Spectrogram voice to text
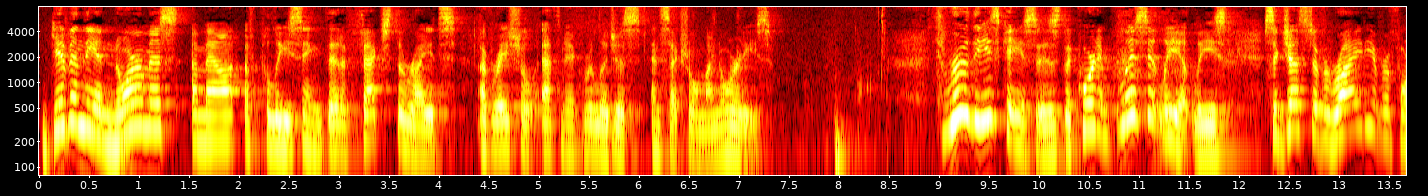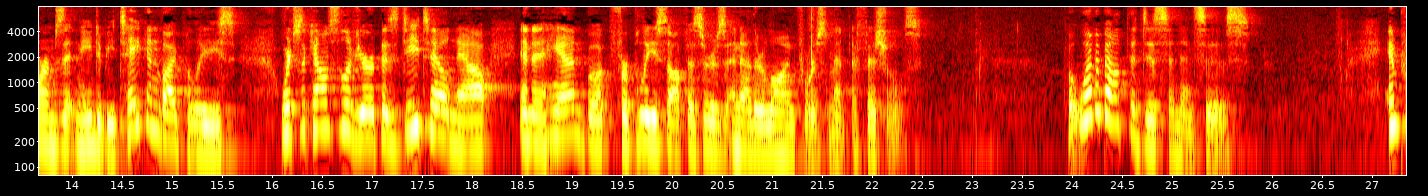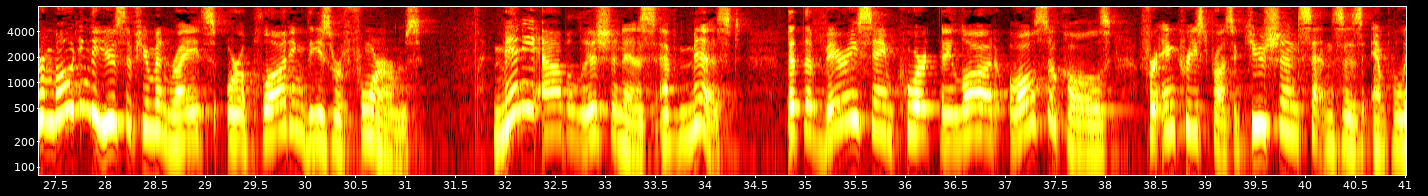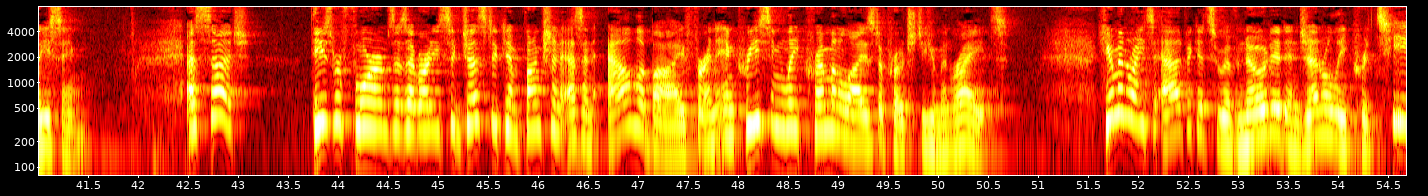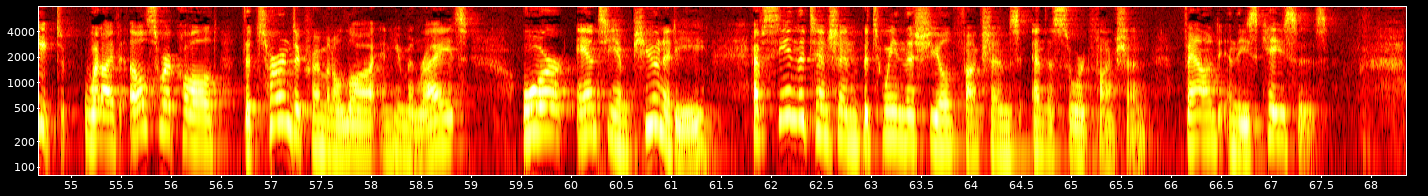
given the enormous amount of policing that affects the rights of racial, ethnic, religious, and sexual minorities. Through these cases, the court implicitly, at least, suggests a variety of reforms that need to be taken by police, which the Council of Europe has detailed now in a handbook for police officers and other law enforcement officials. But what about the dissonances? In promoting the use of human rights or applauding these reforms, many abolitionists have missed that the very same court they laud also calls for increased prosecution, sentences, and policing. As such, these reforms, as I've already suggested, can function as an alibi for an increasingly criminalized approach to human rights. Human rights advocates who have noted and generally critiqued what I've elsewhere called the turn to criminal law and human rights, or anti-impunity, have seen the tension between the shield functions and the sword function found in these cases.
